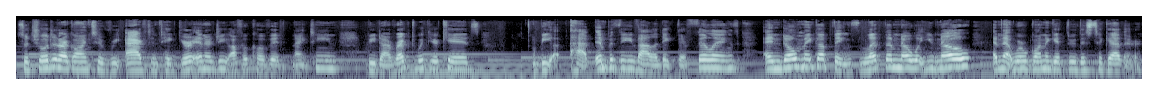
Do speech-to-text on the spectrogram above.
So, children are going to react and take your energy off of COVID 19. Be direct with your kids, be have empathy, validate their feelings, and don't make up things. Let them know what you know and that we're going to get through this together.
